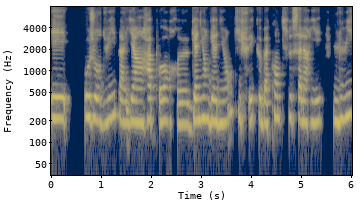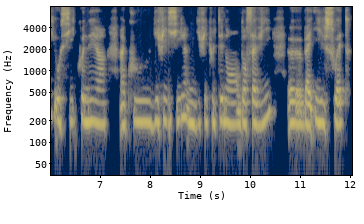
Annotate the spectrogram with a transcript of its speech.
Et aujourd'hui, bah, il y a un rapport gagnant-gagnant euh, qui fait que bah, quand le salarié, lui aussi, connaît un, coup difficile, une difficulté dans, sa vie, euh, il souhaite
